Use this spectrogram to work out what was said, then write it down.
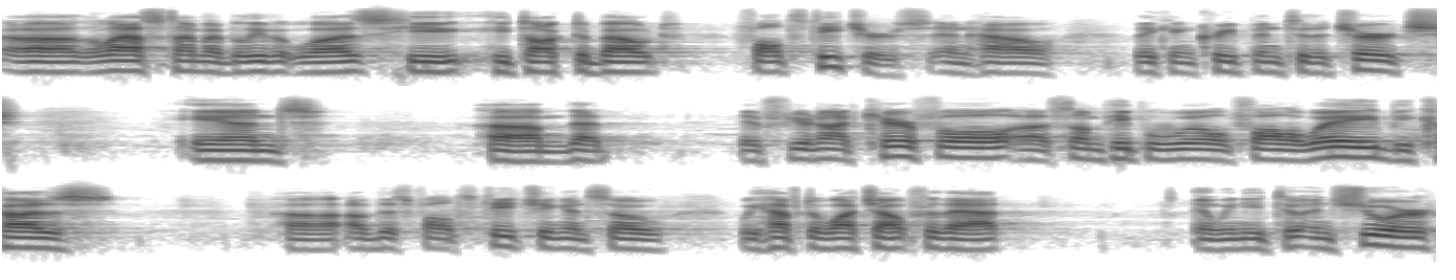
uh, the last time, I believe it was, he, he talked about false teachers and how they can creep into the church, and um, that if you're not careful, uh, some people will fall away because uh, of this false teaching, and so we have to watch out for that and we need to ensure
